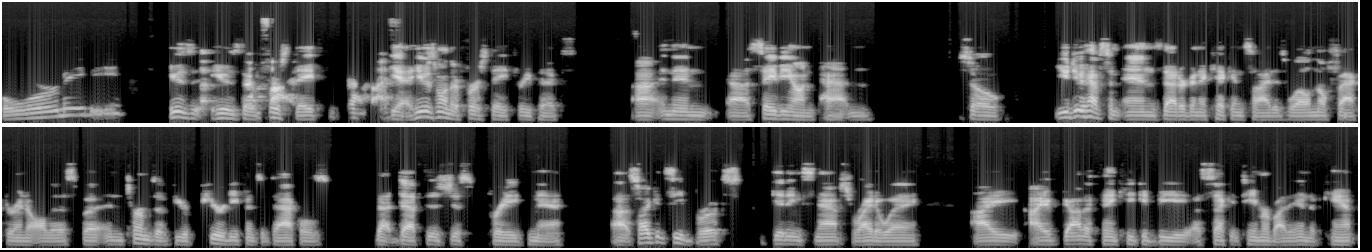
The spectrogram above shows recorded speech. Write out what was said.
four, maybe. He was he was their first day. Yeah, he was one of their first day three picks. Uh, and then uh, Savion Patton. So you do have some ends that are going to kick inside as well, and they'll factor into all this. But in terms of your pure defensive tackles, that depth is just pretty meh. Uh, so I could see Brooks getting snaps right away. I I've got to think he could be a second teamer by the end of camp.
